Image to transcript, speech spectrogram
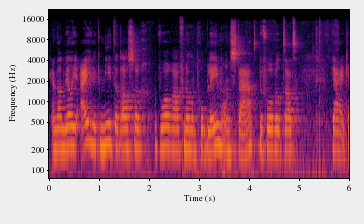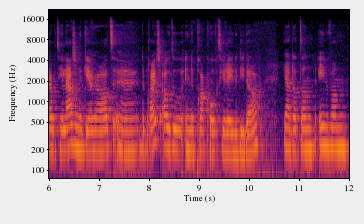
En dan wil je eigenlijk niet dat als er vooraf nog een probleem ontstaat, bijvoorbeeld dat, ja, ik heb het helaas al een keer gehad, eh, de bruidsauto in de prak wordt gereden die dag. Ja, dat dan een van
